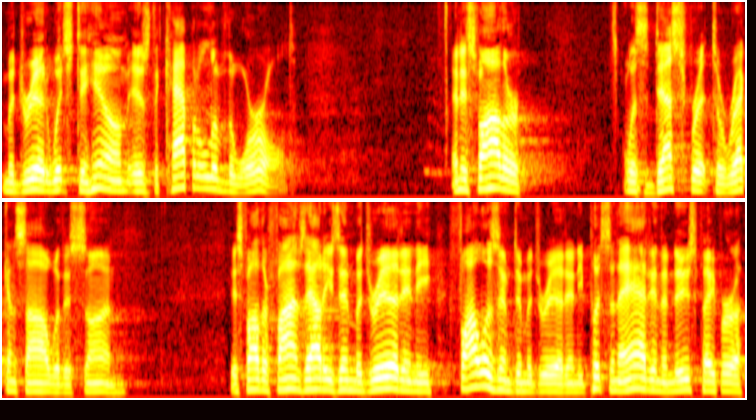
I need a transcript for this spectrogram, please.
Madrid, which to him is the capital of the world. And his father was desperate to reconcile with his son. His father finds out he's in Madrid and he follows him to Madrid and he puts an ad in the newspaper, a,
